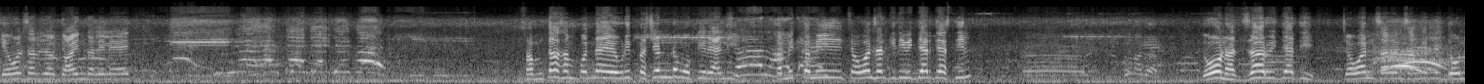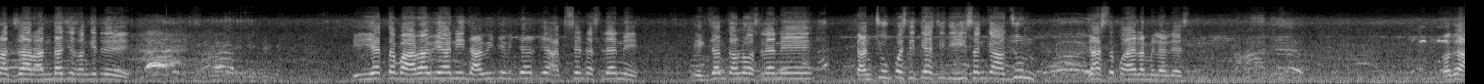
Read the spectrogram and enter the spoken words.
केवळ सर जॉईन झालेले आहेत. समता संपन्न आहे एवढी प्रचंड मोठी रॅली कमीत कमी चव्हाण सर किती विद्यार्थी असतील? दोन हजार विद्यार्थी. चव्हाण सरांनी सांगितले दोन हजार. अंदाजे सांगितले. इयत्ता बारावी आणि दहावीचे विद्यार्थी ॲबसेंट असल्याने एक्झाम चालू असल्याने त्यांची उपस्थिती असती ही संख्या अजून जास्त पाहायला मिळाली असती. बघा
